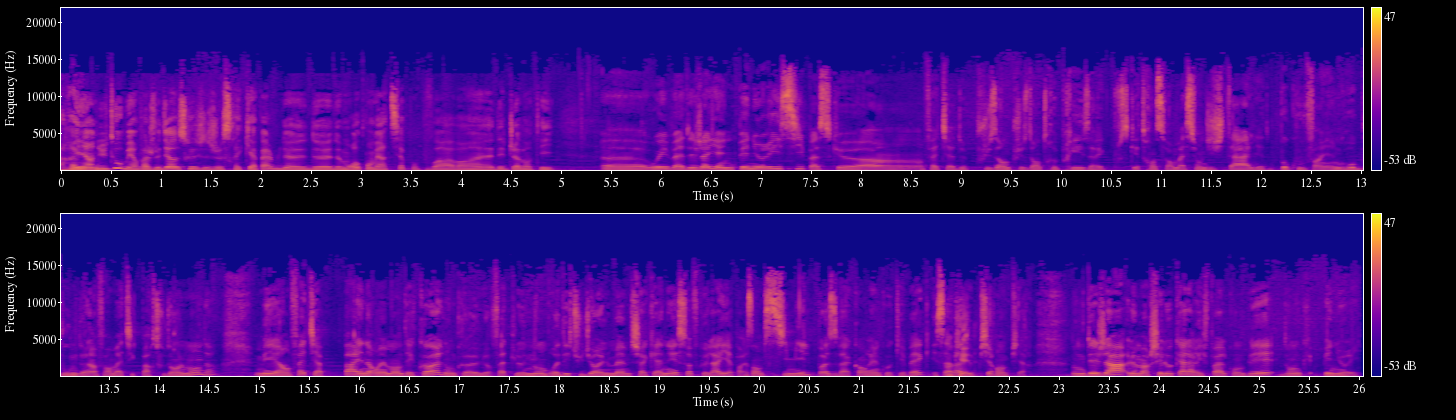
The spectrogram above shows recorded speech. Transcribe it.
rien du tout, mais enfin, je veux dire, est-ce que je serais capable de, de, de me reconvertir pour pouvoir avoir des jobs en TI Euh, oui, bah déjà il y a une pénurie ici parce que euh, en fait il y a de plus en plus d'entreprises avec tout ce qui est transformation digitale. Il y a beaucoup, enfin il y a un gros boom de l'informatique partout dans le monde, hein. mais en fait il n'y a pas énormément d'écoles, donc euh, le, en fait le nombre d'étudiants est le même chaque année, sauf que là il y a par exemple 6000 postes vacants rien qu'au Québec et ça va de pire en pire. Donc déjà le marché local n'arrive pas à le combler, donc pénurie.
